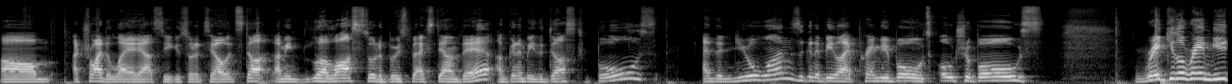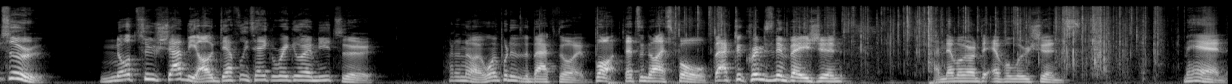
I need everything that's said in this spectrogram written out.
Um, I tried to lay it out so you can sort of tell. It start. I mean, the last sort of boost backs down there are going to be the Dusk Balls, and the newer ones are going to be like Premier Balls, Ultra Balls, regular rare Mewtwo. Not too shabby. I would definitely take a regular rare Mewtwo. I don't know. I won't put it in the back though, but that's a nice fall. Back to Crimson Invasion, and then we're on to Evolutions. Man,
